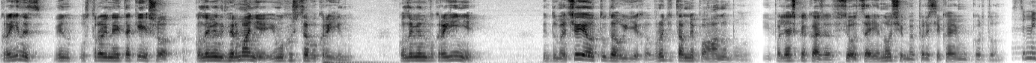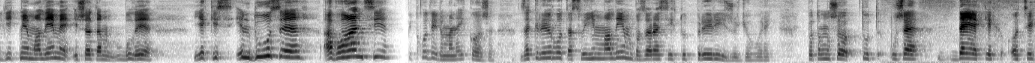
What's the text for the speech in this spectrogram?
Українець він устроєний такий, що коли він в Германії, йому хочеться в Україну. Коли він в Україні, він думає, що я оттуда уїхав, вроді там непогано було. І полячка каже, все, цієї ночі ми пересікаємо кордон. З цими дітьми малими, і ще там були якісь індуси, афганці. Підходить до мене і каже: закрий рота своїм малим, бо зараз їх тут приріжуть, говорять. Тому що тут уже деяких оцих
